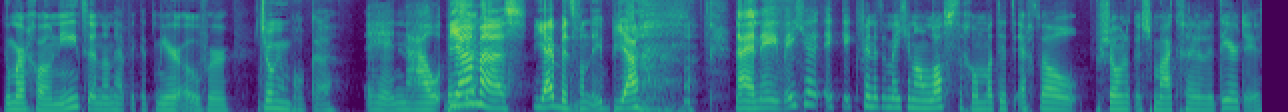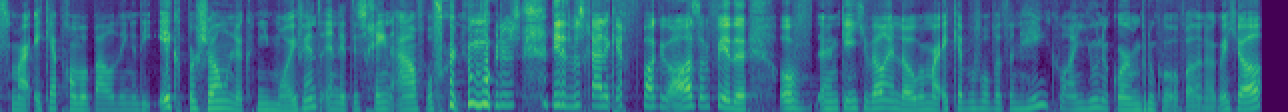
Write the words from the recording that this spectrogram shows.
doe maar gewoon niet. En dan heb ik het meer over... Joggingbroeken. Eh, nou, je- Pyjama's. Jij bent van de pyjama. Nou ja, nee, weet je, ik, ik vind het een beetje dan lastig, omdat dit echt wel persoonlijk en smaak gerelateerd is. Maar ik heb gewoon bepaalde dingen die ik persoonlijk niet mooi vind. En dit is geen aanval voor de moeders die het waarschijnlijk echt fucking awesome vinden. Of hun kindje wel inlopen. Maar ik heb bijvoorbeeld een hekel aan unicorn broeken of wat dan ook, weet je wel.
